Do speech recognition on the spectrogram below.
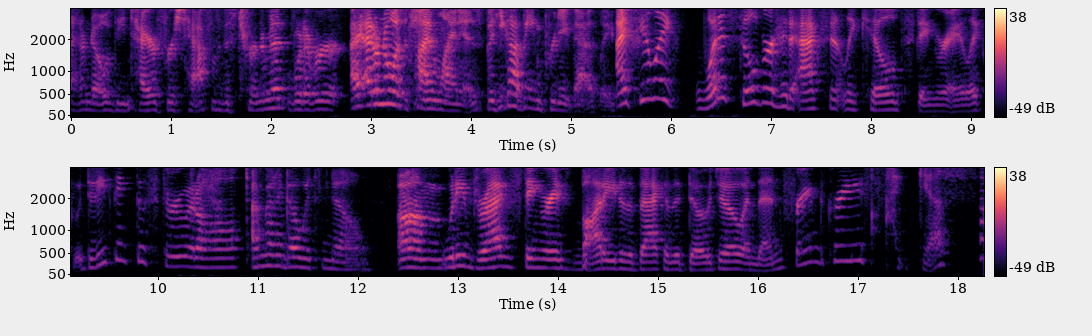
I don't know the entire first half of this tournament. Whatever, I, I don't know what the timeline is, but he got beaten pretty badly. I feel like what if Silver had accidentally killed Stingray? Like, did he think this through at all? I'm gonna go with no. Um, Would he have dragged Stingray's body to the back of the dojo and then framed Kreese? I guess so.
